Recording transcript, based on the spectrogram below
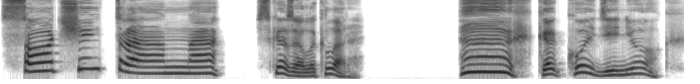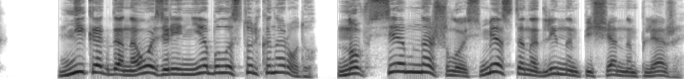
«С очень странно», — сказала Клара. Ах, какой денек! Никогда на озере не было столько народу, но всем нашлось место на длинном песчаном пляже.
